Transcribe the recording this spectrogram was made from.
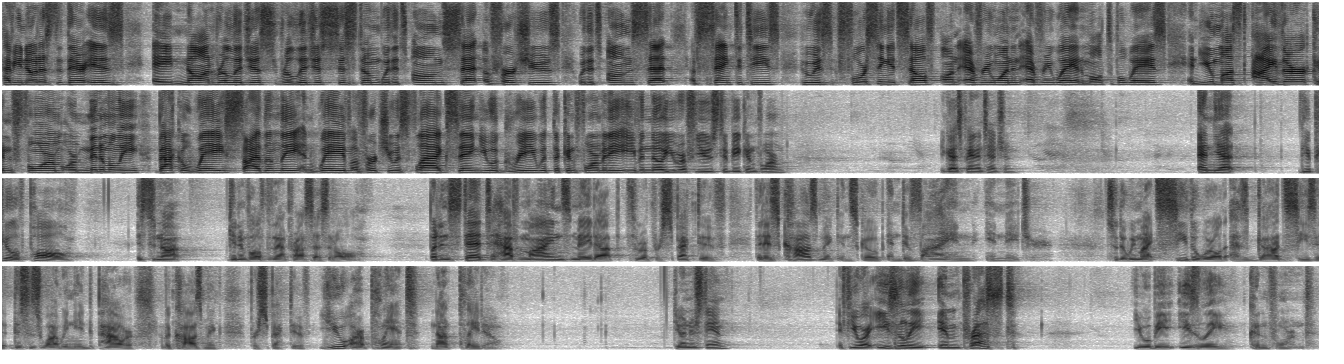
Have you noticed that there is a non religious religious system with its own set of virtues, with its own set of sanctities, who is forcing itself on everyone in every way in multiple ways? And you must either conform or minimally back away silently and wave a virtuous flag saying you agree with the conformity even though you refuse to be conformed? You guys paying attention? And yet, the appeal of Paul is to not get involved in that process at all, but instead to have minds made up through a perspective that is cosmic in scope and divine in nature, so that we might see the world as God sees it. This is why we need the power of a cosmic perspective. You are a plant, not Play Doh. Do you understand? If you are easily impressed, you will be easily conformed.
